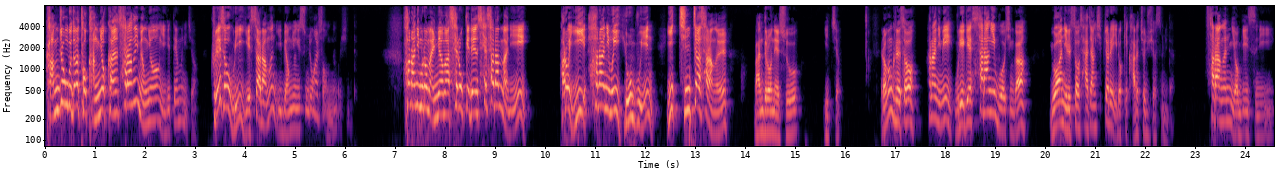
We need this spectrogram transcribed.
감정보다 더 강력한 사랑의 명령이기 때문이죠. 그래서 우리 옛사람은 이 명령에 순종할 수 없는 것입니다. 하나님으로 말미암아 새롭게 된 새 사람만이 바로 이 하나님의 요구인 이 진짜 사랑을 만들어낼 수 있죠. 여러분 그래서 하나님이 우리에게 사랑이 무엇인가 요한 1서 4장 10절에 이렇게 가르쳐 주셨습니다. 사랑은 여기 있으니.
